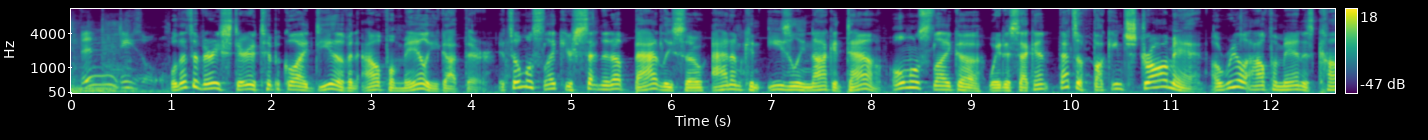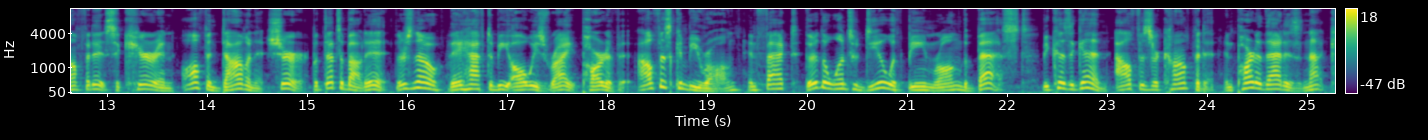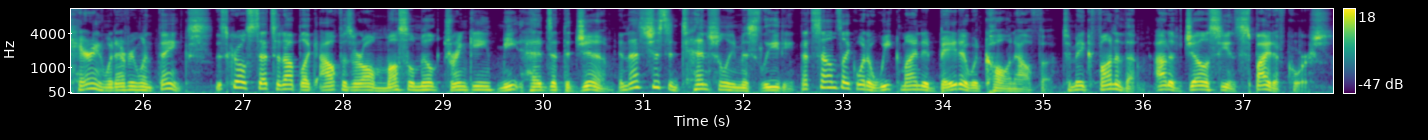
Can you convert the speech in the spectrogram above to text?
Vin Diesel. Well, that's a very stereotypical idea of an alpha male you got there. It's almost like you're setting it up badly so Adam can easily knock it down. Almost like a, wait a second, that's a fucking straw man. A real alpha man is confident, secure, and often dominant, sure, but that's about it. There's no, they have to be always right part of it. Alphas can be wrong. In fact, they're the ones who deal with being wrong the best. Because again, alphas are confident, and part of that is not caring what everyone thinks. This girl sets it up like alphas are all muscle milk drinking, meatheads at the gym, and that's just intentionally misleading. That sounds like what a weak-minded beta would call an alpha, to make fun of them, out of jealousy and spite, of course.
